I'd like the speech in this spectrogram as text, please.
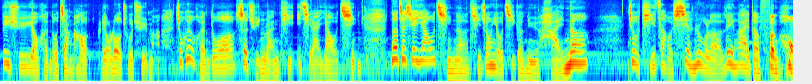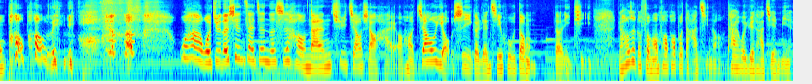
必须有很多账号流露出去嘛，就会有很多社群软体一起来邀请。那这些邀请呢，其中有几个女孩呢，就提早陷入了恋爱的粉红泡泡里。哇，我觉得现在真的是好难去教小孩哦，哈，交友是一个人际互动的议题，然后这个粉红泡泡不打紧哦，他还会约他见面，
